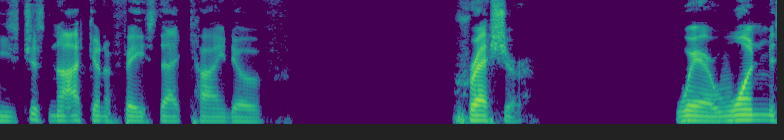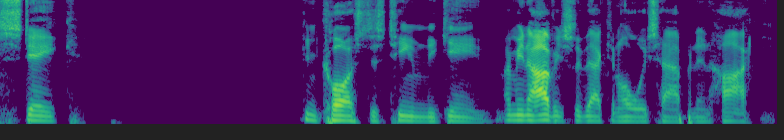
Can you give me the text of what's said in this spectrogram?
He's just not going to face that kind of pressure, where one mistake can cost his team the game. I mean, obviously that can always happen in hockey,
